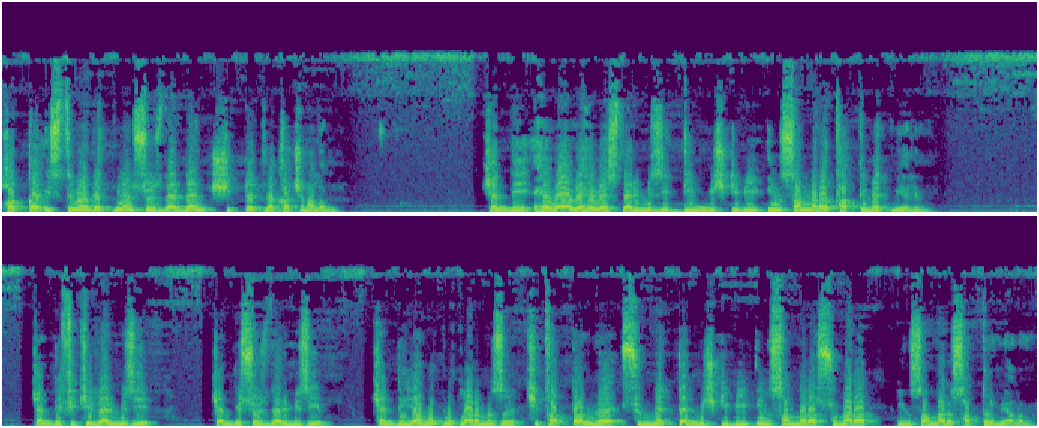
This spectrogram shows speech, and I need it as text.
Hakka istinad etmeyen sözlerden şiddetle kaçınalım. Kendi heva ve heveslerimizi dinmiş gibi insanlara takdim etmeyelim. Kendi fikirlerimizi, kendi sözlerimizi, kendi yamukluklarımızı kitaptan ve sünnettenmiş gibi insanlara sunarak insanları saptırmayalım.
